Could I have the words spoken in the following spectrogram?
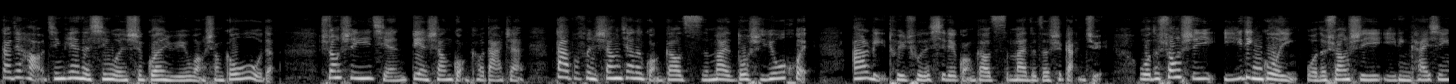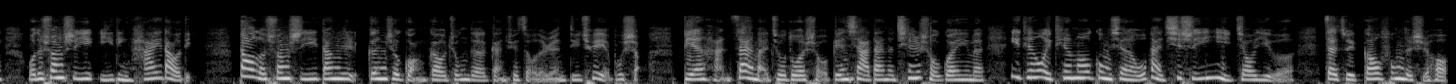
大家好，今天的新闻是关于网上购物的。双十一前，电商广告大战，大部分商家的广告词卖的都是优惠，阿里推出的系列广告词卖的则是感觉。我的双十一一定过瘾，我的双十一一定开心，我的双十一一定嗨到底。到了双十一当日，跟着广告中的感觉走的人的确也不少，边喊再买就剁手，边下单的千手观音们，一天为天猫贡献了五百七十一亿交易额，在最高峰的时候，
